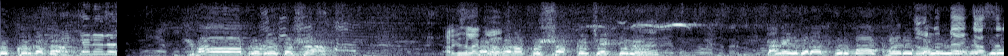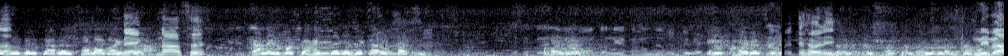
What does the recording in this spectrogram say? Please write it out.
বক্ষর কাটা সব রোগের দশা আর কিছু লাগবে? প্রস্রাবকে চেক দিবে। হ্যাঁ? কানের খয়ের না ব্যাংক আছে না? ব্যাংক না। আছে? কানের মধ্যে হাইন্দে গেছে কারণ বাকি। নিবা?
